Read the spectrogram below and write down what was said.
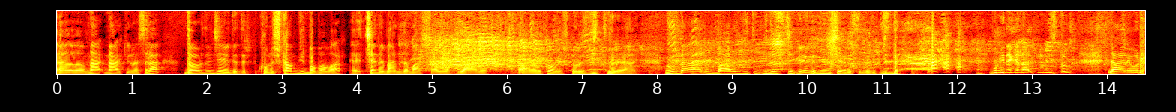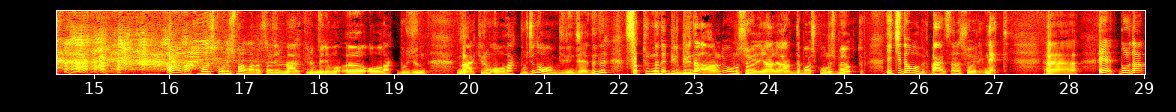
e, Mer- Merkür mesela dördüncü evdedir. Konuşkan bir baba var. Evet, çene bende maşallah. Yani e, konuş konuş bitmiyor yani. Burada hani bari YouTube videosu çekelim de bir işe yarasın dedik biz de. Bugüne kadar konuştum. Yani burada... Ama bak boş konuşmam onu söyleyeyim. Merkür'üm benim e, Oğlak burcun Merkür'üm Oğlak burcunda 11. evdedir. Satürn'le de birbirine ağırlıyor onu söyleyeyim. Yani bende boş konuşma yoktur. İçi doludur. Ben sana söyleyeyim net. E, evet burada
